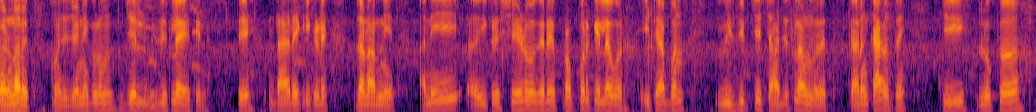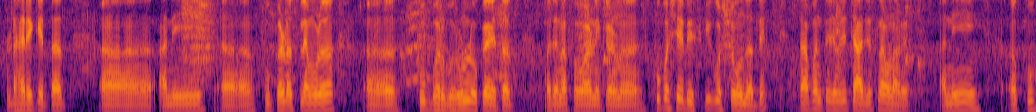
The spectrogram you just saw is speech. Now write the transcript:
करणार आहेत. म्हणजे जेणेकरून जे व्हिजिटला येतील ते डायरेक्ट इकडे जाणार नाही आहेत आणि इकडे शेड वगैरे प्रॉपर केल्यावर इथे आपण विजिटचे चार्जेस लावणार आहेत. कारण काय होतं आहे की लोक डायरेक्ट येतात आणि फुकट असल्यामुळं खूप भरभरून लोक येतात. मग त्यांना फवारणी करणं खूप अशी रिस्की गोष्ट होऊन जाते. तर आपण त्याच्यामध्ये चार्जेस लावणार आहेत. आणि खूप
